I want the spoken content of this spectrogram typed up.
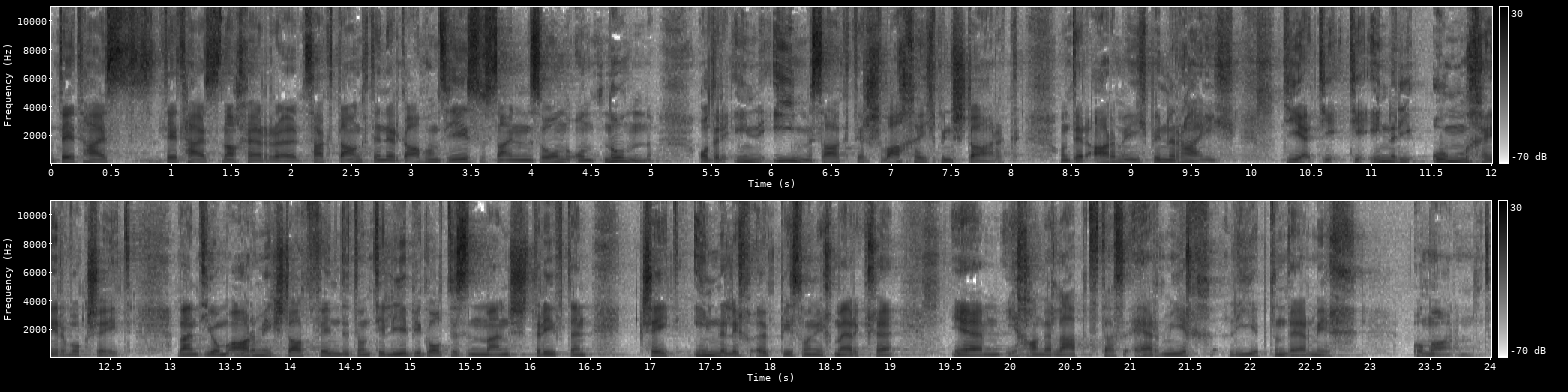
Und dort heißt, dort heißt nachher, äh, sagt Dank, denn er gab uns Jesus seinen Sohn und nun, oder in ihm sagt der Schwache, ich bin stark und der Arme, ich bin reich. Die, die, die innere Umkehr, die geschieht, wenn die Umarmung stattfindet und die Liebe Gottes einen Mensch trifft, dann geschieht innerlich etwas, wo ich merke, ähm, ich habe erlebt, dass er mich liebt und er mich umarmt.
